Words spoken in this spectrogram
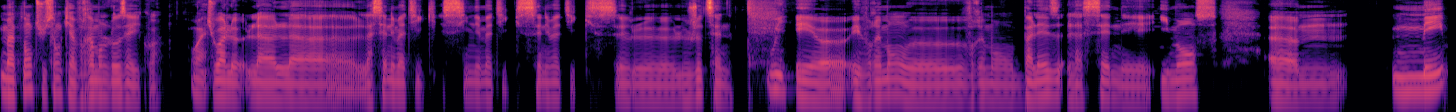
maintenant, tu sens qu'il y a vraiment de l'oseille, quoi. Ouais. Tu vois, le, la, la, la cinématique, cinématique, cinématique, c'est le, le jeu de scène Oui. est, euh, est vraiment, euh, vraiment balèze. La scène est immense. Euh, mais Et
